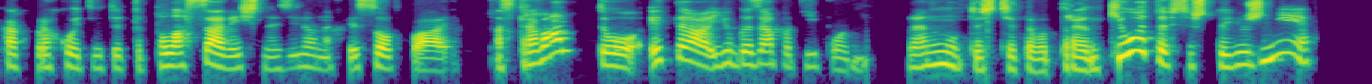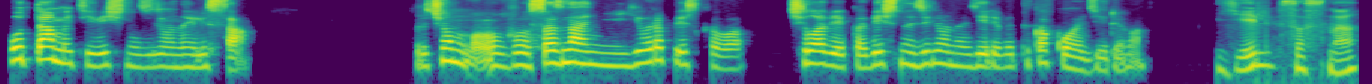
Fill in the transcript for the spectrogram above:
как проходит вот эта полоса вечно зеленых лесов по островам, то это юго-запад Японии. Ну, то есть это вот район Киото, все, что южнее, вот там эти вечно зеленые леса. Причем в сознании европейского человека вечно зеленое дерево это какое дерево? Ель, сосна.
